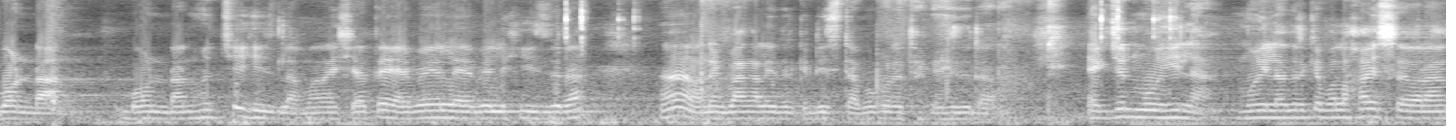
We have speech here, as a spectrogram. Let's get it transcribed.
বন্ডান বন্ডান হচ্ছে হিজলা। মালয়েশিয়াতে অ্যাভেল অ্যাভেল হিজরা। হ্যাঁ অনেক বাঙালিদেরকে ডিস্টার্বও করে থাকে হিজরারা একজন মহিলা, মহিলাদেরকে বলা হয় সেওরাং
